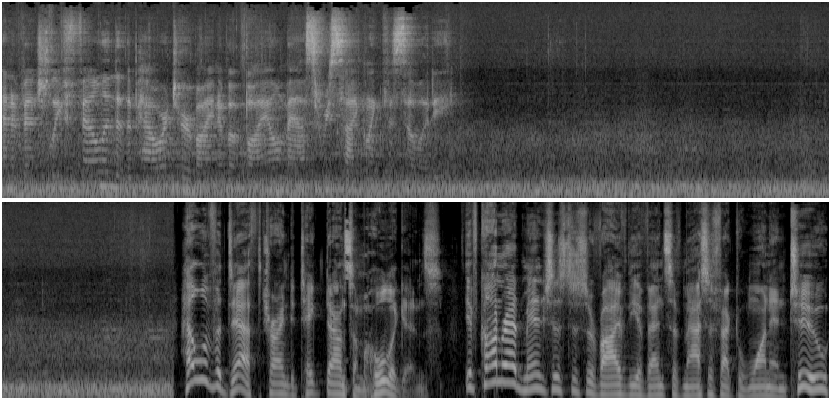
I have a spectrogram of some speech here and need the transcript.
and eventually fell into the power turbine of a biomass recycling facility. Hell of a death trying to take down some hooligans. If Conrad manages to survive the events of Mass Effect 1 and 2,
